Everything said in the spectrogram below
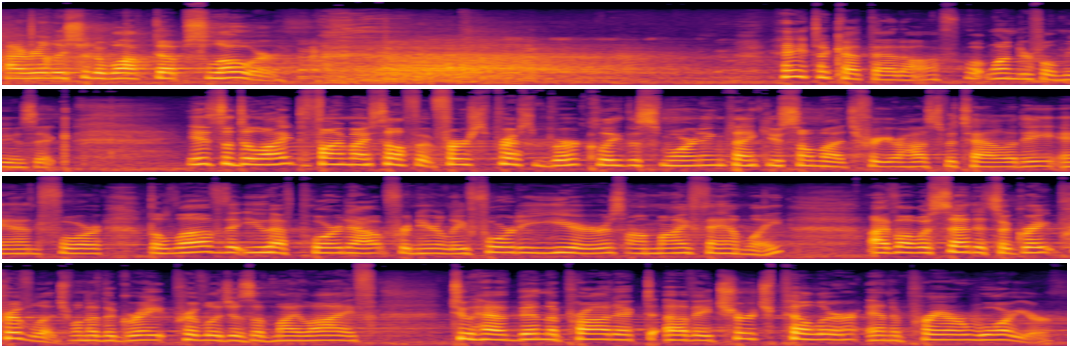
I really should have walked up slower. Hate to cut that off. What wonderful music. It's a delight to find myself at First Pres Berkeley this morning. Thank you so much for your hospitality and for the love that you have poured out for nearly 40 years on my family. I've always said it's a great privilege, one of the great privileges of my life, to have been the product of a church pillar and a prayer warrior.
